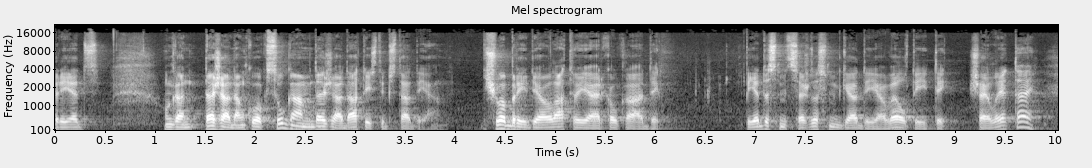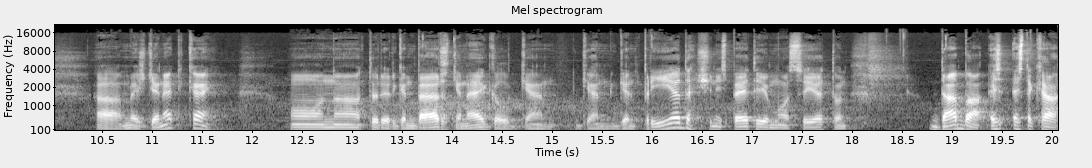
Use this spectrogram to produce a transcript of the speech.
priedes. Un gan dažādām koku sugām, dažādā attīstības stadijā. Šobrīd jau Latvijā ir kaut kādi 50, 60 gadi jau veltīti šai lietai, meža ģenētikai. Un, uh, tur ir gan bērns, gan egli, gan, gan, gan priede šīs pētījumos iet. Un dabā, es, es tā kā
